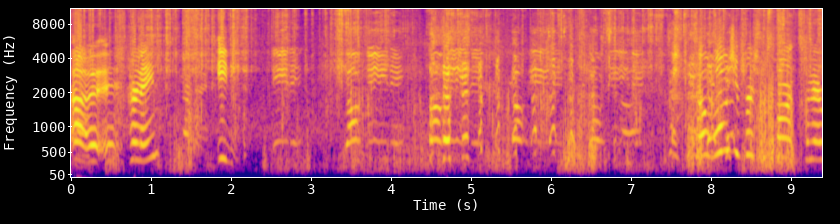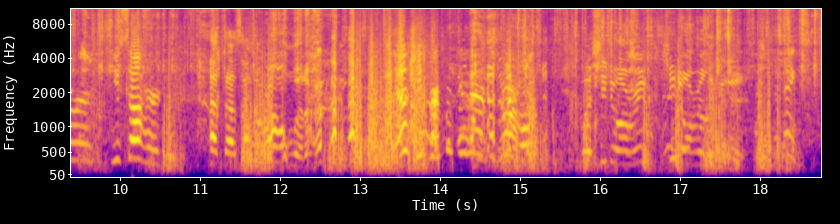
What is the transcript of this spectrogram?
Uh, uh, her name? Edie. Edie. Go Edie. Go Edie. Go Edie. Go Edie. So what was your first response whenever you saw her? I thought something wrong with her. no, she's perfectly normal. Well, she doing re she doing really good. Thanks.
